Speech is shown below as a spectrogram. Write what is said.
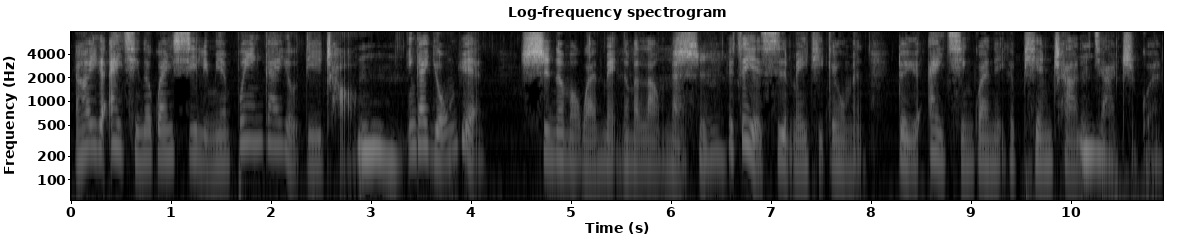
然后一个爱情的关系里面不应该有低潮，嗯，应该永远是那么完美、那么浪漫，是。所以这也是媒体给我们。对于爱情观的一个偏差的价值观，嗯、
